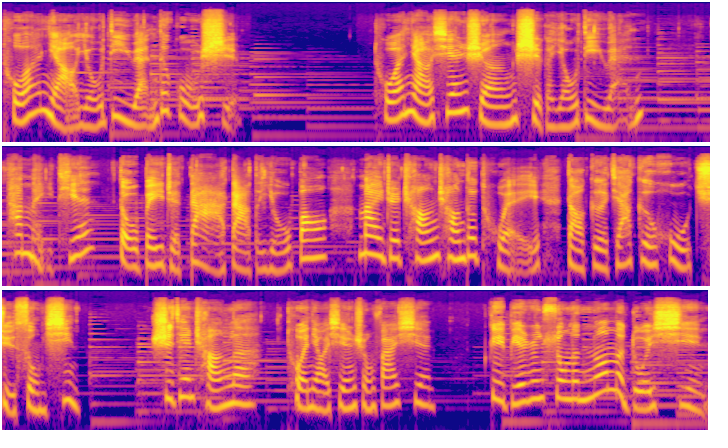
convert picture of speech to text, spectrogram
鸵鸟邮递员的故事。鸵鸟先生是个邮递员，他每天都背着大大的邮包，迈着长长的腿，到各家各户去送信。时间长了，鸵鸟先生发现，给别人送了那么多信，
